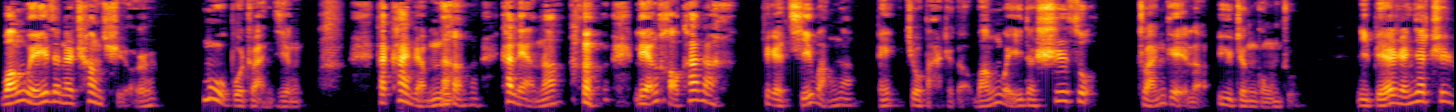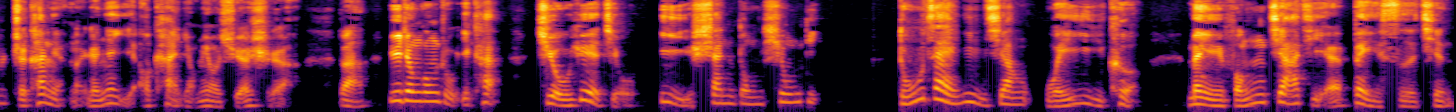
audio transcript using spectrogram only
王维在那唱曲儿，目不转睛。他看什么呢？看脸呢？脸好看呢。这个齐王呢，哎，就把这个王维的诗作转给了玉贞公主。你别人家只只看脸嘛，人家也要看有没有学识啊，对吧？玉贞公主一看，九月九，忆山东兄弟，独在异乡为异客，每逢佳节倍思亲。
